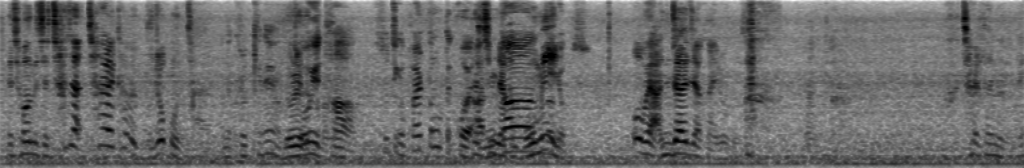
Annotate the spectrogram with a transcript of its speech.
근데 저는 진짜 차, 차를 타면 무조건 자요. 근데 그렇긴 해요. 저희. 다 솔직히 활동 때 거의 안 지금 약간 몸이- 없어 어왜 안 자지? 약간 이러고 있어. 잘 탔는데?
